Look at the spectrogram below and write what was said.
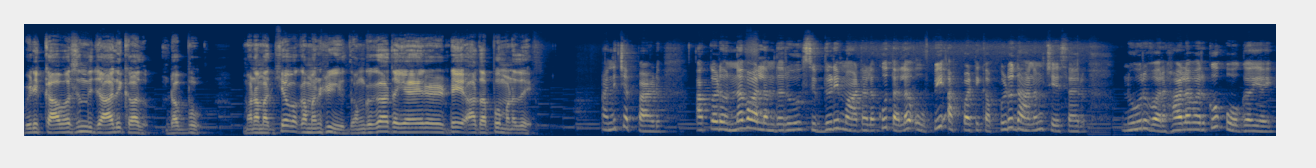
వీడికి కావాల్సింది జాలి కాదు డబ్బు. మన మధ్య ఒక మనిషి దొంగగా తయారంటే ఆ తప్పు మనదే. అని చెప్పాడు. అక్కడ ఉన్న వాళ్ళందరూ సిద్ధుడి మాటలకు తల ఊపి అప్పటికప్పుడు దానం చేశారు. నూరు వరహాల వరకు పోగయ్యాయి.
